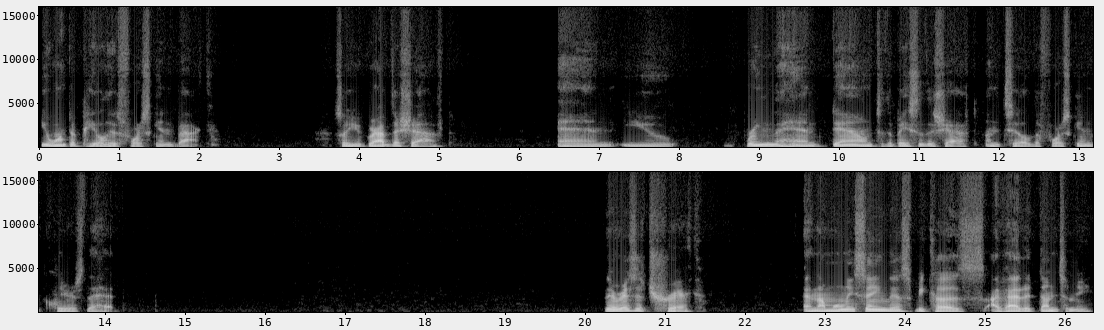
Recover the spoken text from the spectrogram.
you want to peel his foreskin back. So you grab the shaft and you bring the hand down to the base of the shaft until the foreskin clears the head. There is a trick, and I'm only saying this because I've had it done to me.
